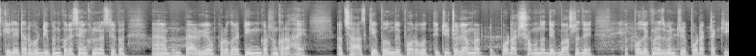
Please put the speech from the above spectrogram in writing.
স্কিল এটার উপর ডিপেন্ড করে স্যাঙ্কুলাসলি প্যারাগ্রাফ ফলো করে টিম গঠন করা হয়। আচ্ছা আজকে এই পর্যন্তই। পরবর্তী টিউটোরিয়ালে আমরা প্রোডাক্ট সম্বন্ধে দেখব। আসলে যে প্রজেক্ট ম্যানেজমেন্টের প্রোডাক্টটা কী।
